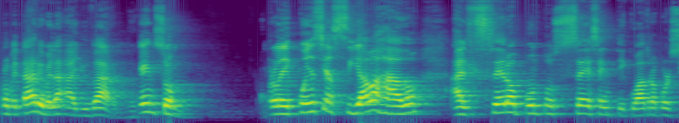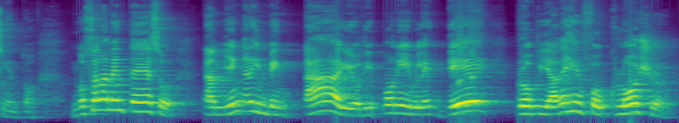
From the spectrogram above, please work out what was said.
propietarios, ¿verdad? A ayudar, ¿ok? Son, pero la delincuencia sí ha bajado al 0.64%. No solamente eso, también el inventario disponible de propiedades en foreclosure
